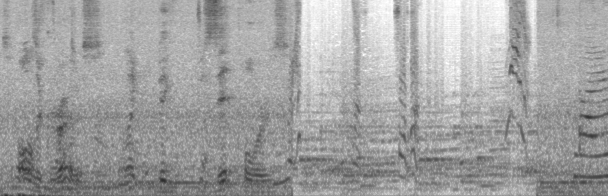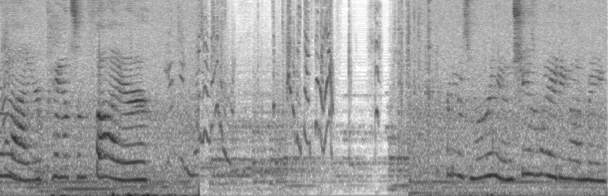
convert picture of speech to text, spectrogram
These walls are gross. They're like big zit pores. Liar, liar, pants on fire. Her name's Maria and she's waiting on me.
